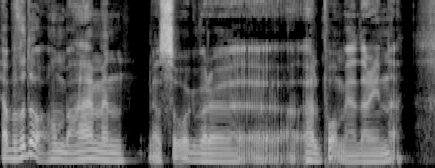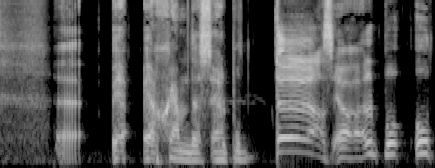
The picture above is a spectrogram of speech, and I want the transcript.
Jag bara, vadå? Hon bara, nej men jag såg vad du eh, höll på med där inne. Eh, jag, jag skämdes, jag höll på att dö, alltså, jag höll på att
